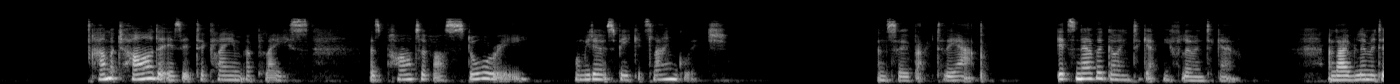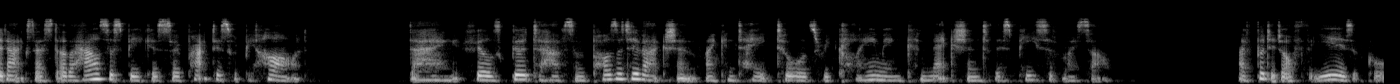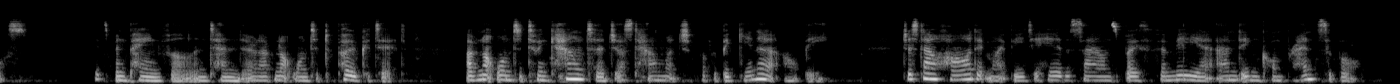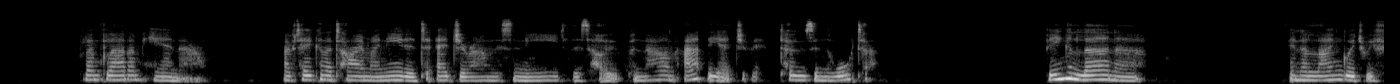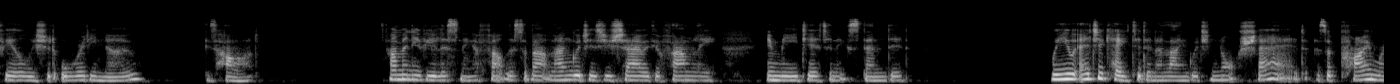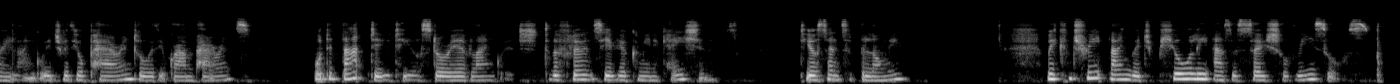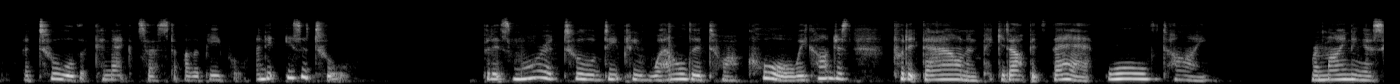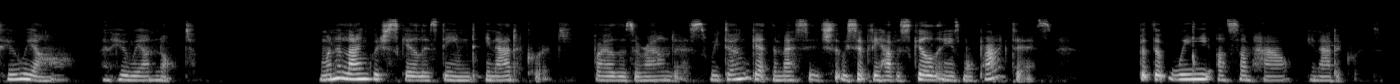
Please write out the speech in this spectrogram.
How much harder is it to claim a place as part of our story when we don't speak its language? And so back to the app. It's never going to get me fluent again and I've limited access to other Hausa speakers, so practice would be hard. Dang, it feels good to have some positive action I can take towards reclaiming connection to this piece of myself. I've put it off for years, of course. It's been painful and tender, and I've not wanted to poke at it. I've not wanted to encounter just how much of a beginner I'll be, just how hard it might be to hear the sounds both familiar and incomprehensible. But I'm glad I'm here now. I've taken the time I needed to edge around this need, this hope, and now I'm at the edge of it, toes in the water. Being a learner in a language we feel we should already know is hard. How many of you listening have felt this about languages you share with your family, immediate and extended? Were you educated in a language not shared as a primary language with your parent or with your grandparents? What did that do to your story of language, to the fluency of your communications, to your sense of belonging? We can treat language purely as a social resource, a tool that connects us to other people, and it is a tool but it's more a tool deeply welded to our core. We can't just put it down and pick it up, it's there all the time, reminding us who we are and who we are not. When a language skill is deemed inadequate by others around us, we don't get the message that we simply have a skill that needs more practice, but that we are somehow inadequate.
